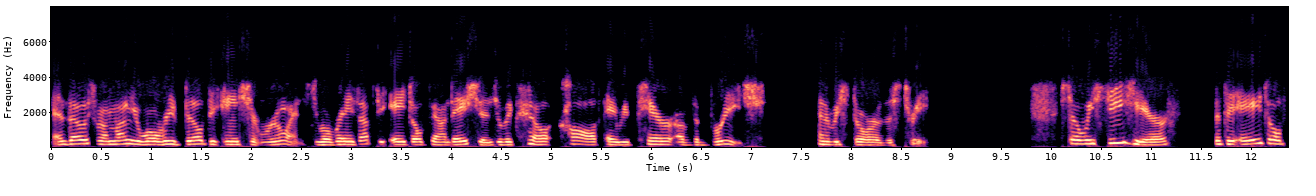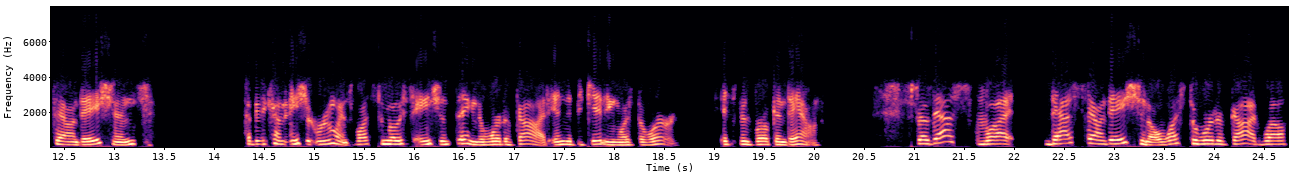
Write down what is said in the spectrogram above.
and those from among you will rebuild the ancient ruins. You will raise up the age-old foundations. You will be called a repair of the breach and a restorer of the street. So we see here that the age-old foundations have become ancient ruins. What's the most ancient thing? The word of god. In the beginning was the word. It's been broken down. So that's what that's foundational. What's the word of God? Well,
